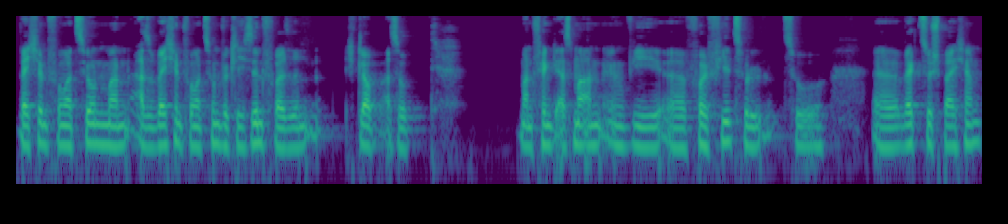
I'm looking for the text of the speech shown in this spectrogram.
welche Informationen man, also welche Informationen wirklich sinnvoll sind. Ich glaube, also man fängt erstmal an, irgendwie äh, voll viel zu, zu äh, wegzuspeichern.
